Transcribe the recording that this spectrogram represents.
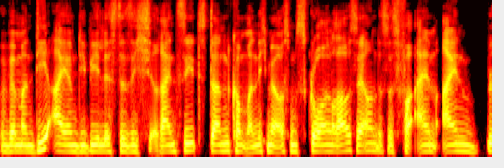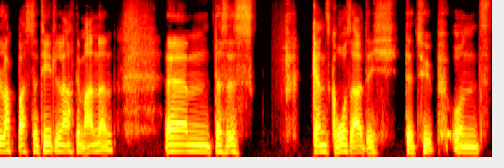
wenn man die IMDb-Liste sich reinzieht, dann kommt man nicht mehr aus dem Scrollen raus, ja. Und das ist vor allem ein Blockbuster-Titel nach dem anderen. Ähm, das ist ganz großartig, der Typ. Und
